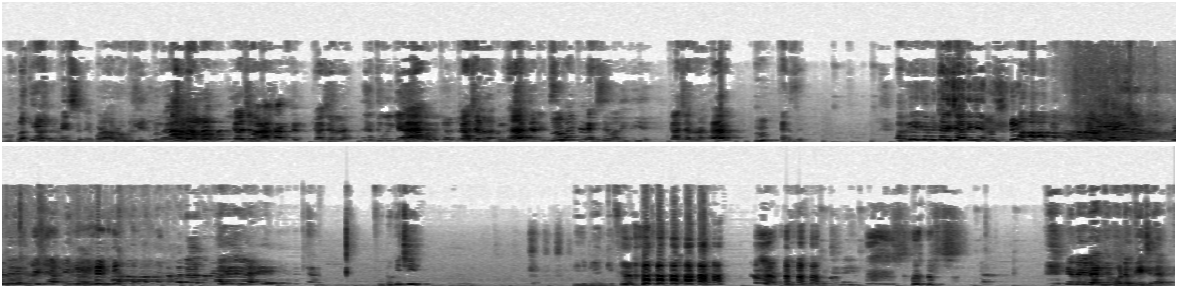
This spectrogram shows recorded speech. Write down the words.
बोला क्या इसने बड़ा रूडली बोला क्या चल रहा है? क्या चल रहा है? तू क्या क्या क्या चल रहा है? ऐसे वाली थी क्या चल रहा है? ऐसे। अरे इधर भी करी जा रही है। फ़ोटो खींची। मेरी बहन की फ़ोटो ये मेरी बहन की फ़ोटो खींच रहा है।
